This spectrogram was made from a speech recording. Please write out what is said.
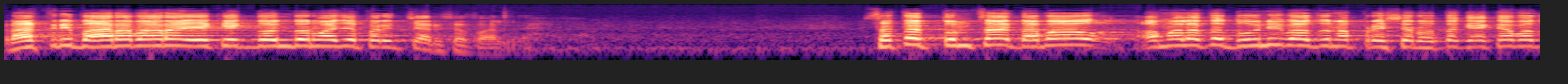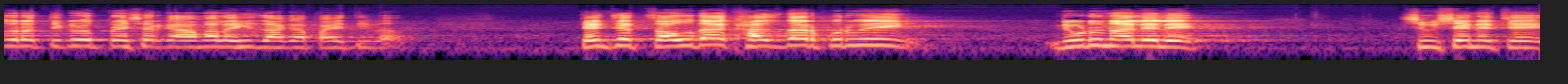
रात्री बारा बारा एक एक दोन दोन वाजेपर्यंत चर्चा चालल्या. सतत तुमचा दबाव आम्हाला तर दोन्ही बाजूला प्रेशर होतं की एका बाजूला तिकडून प्रेशर का आम्हाला ही जागा पाहिजे बा? त्यांचे चौदा खासदार पूर्वी निवडून आलेले शिवसेनेचे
